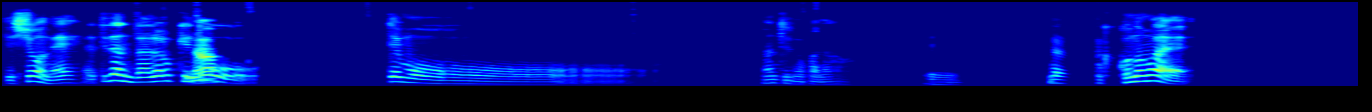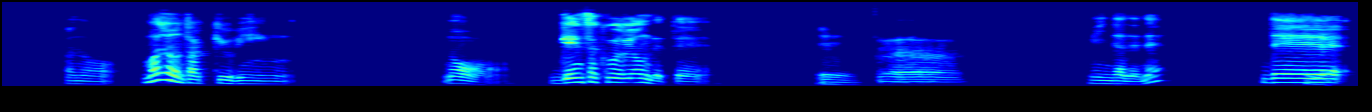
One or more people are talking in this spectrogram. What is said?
でしょうね。やってたんだろうけど、でも、なんていうのかな。うん。なんかこの前、あの、魔女の宅急便の原作を読んでて、うん。みんなでね。で、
